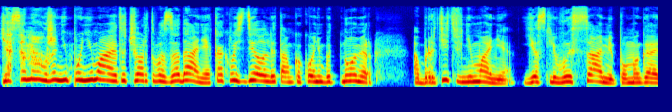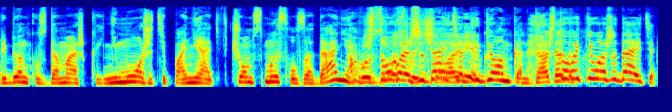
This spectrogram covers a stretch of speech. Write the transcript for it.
я сама уже не понимаю это чертово задание, как вы сделали там какой-нибудь номер, Обратите внимание, если вы сами, помогая ребенку с домашкой, не можете понять, в чем смысл задания, а что вы ожидаете человек. от ребенка, да, что да, вы да. от него ожидаете,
